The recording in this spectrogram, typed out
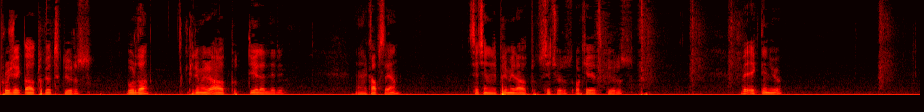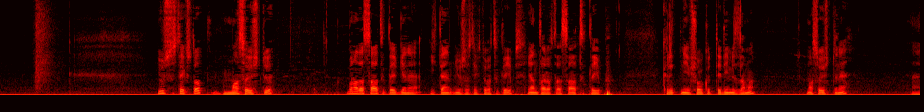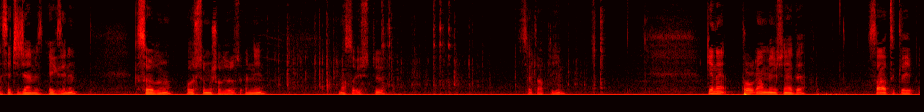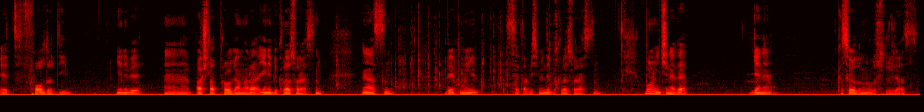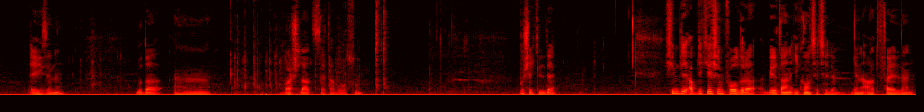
Project Outlook'a tıklıyoruz. Buradan primary output DLL'leri e, kapsayan seçeneği primary output'u seçiyoruz. OK'ye tıklıyoruz. Ve ekleniyor. Users Desktop masaüstü. Buna da sağ tıklayıp gene ilkten Users Desktop'a tıklayıp yan tarafta sağ tıklayıp Create New Shortcut dediğimiz zaman masa üstüne e, seçeceğimiz exe'nin kısa yolunu oluşturmuş oluyoruz. Örneğin masaüstü setup diyeyim. Gene program menüsüne de sağ tıklayıp add folder diyeyim. Yeni bir e, başlat programlara yeni bir klasör açsın. Ne açsın? Webmail setup isminde bir klasör açsın. Bunun içine de gene kısa yolunu oluşturacağız. Exe'nin. Bu da e, başlat setup olsun. Bu şekilde. Şimdi application folder'a bir tane ikon seçelim. Yine add file'den.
